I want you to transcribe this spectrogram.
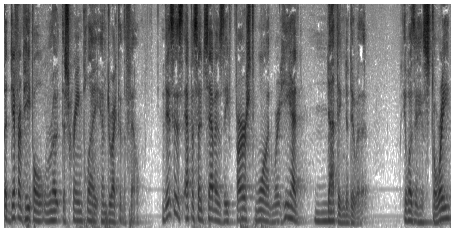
but different people wrote the screenplay and directed the film. This is episode seven is the first one where he had nothing to do with it. It wasn't his story,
